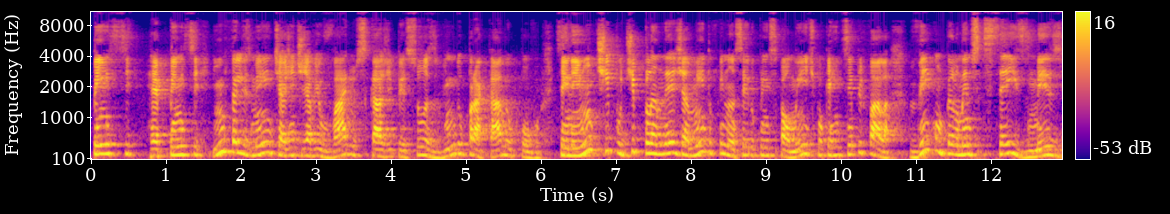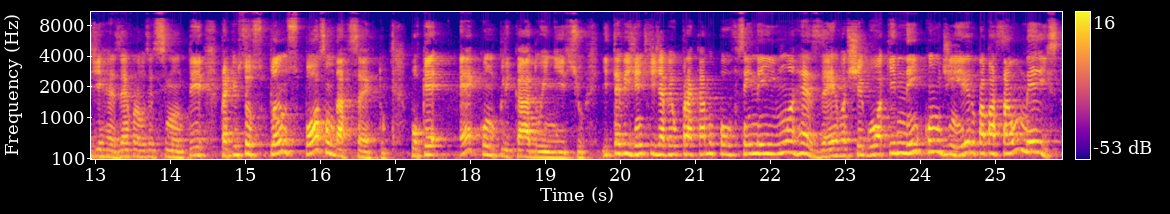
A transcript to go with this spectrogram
Pense repense. Infelizmente, a gente já viu vários casos de pessoas vindo para cá, meu povo, sem nenhum tipo de planejamento financeiro, principalmente, porque a gente sempre fala: vem com pelo menos seis meses de reserva para você se manter, para que os seus planos possam dar certo, porque é complicado o início. E teve gente que já veio para cá, meu povo, sem nenhuma reserva, chegou aqui nem com dinheiro para passar um mês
